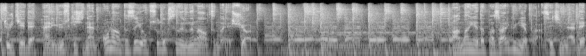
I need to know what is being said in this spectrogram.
Türkiye'de her 100 kişiden 16'sı yoksulluk sınırının altında yaşıyor. Almanya'da pazar günü yapılan seçimlerde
